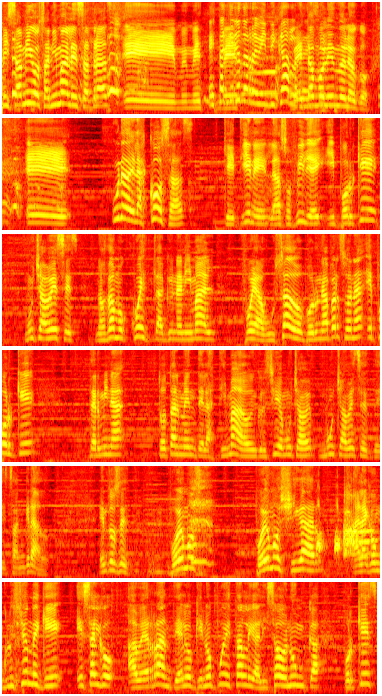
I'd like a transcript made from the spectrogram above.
mis amigos animales atrás. eh, me, me- Están me- queriendo reivindicarlo. Me están volviendo loco. Eh, una de las cosas que tiene la zoofilia y, por qué muchas veces nos damos cuenta que un animal fue abusado por una persona es porque termina totalmente lastimado, inclusive muchas, muchas veces desangrado. Entonces, podemos, podemos llegar a la conclusión de que es algo aberrante, algo que no puede estar legalizado nunca, porque es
